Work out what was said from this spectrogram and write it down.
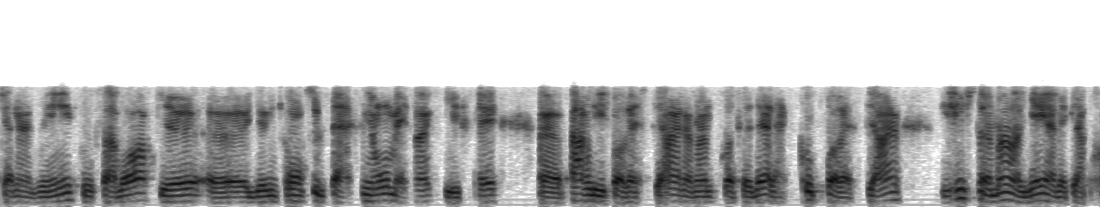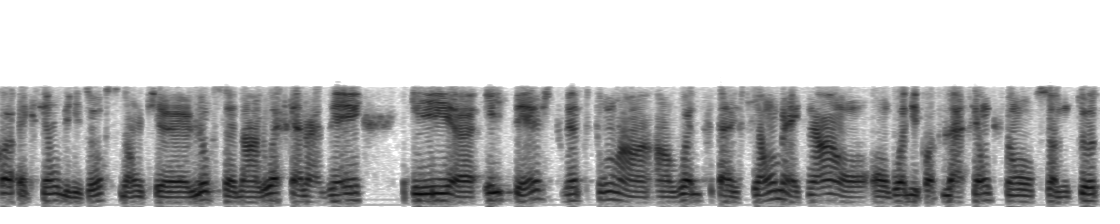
canadien, il faut savoir qu'il euh, y a une consultation maintenant qui est faite euh, par les forestières avant de procéder à la coupe forestière, justement en lien avec la protection des ours. Donc, euh, l'ours dans l'Ouest canadien et euh, était, je dirais plutôt en, en, voie de disparition. Maintenant, on, on, voit des populations qui sont somme toute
